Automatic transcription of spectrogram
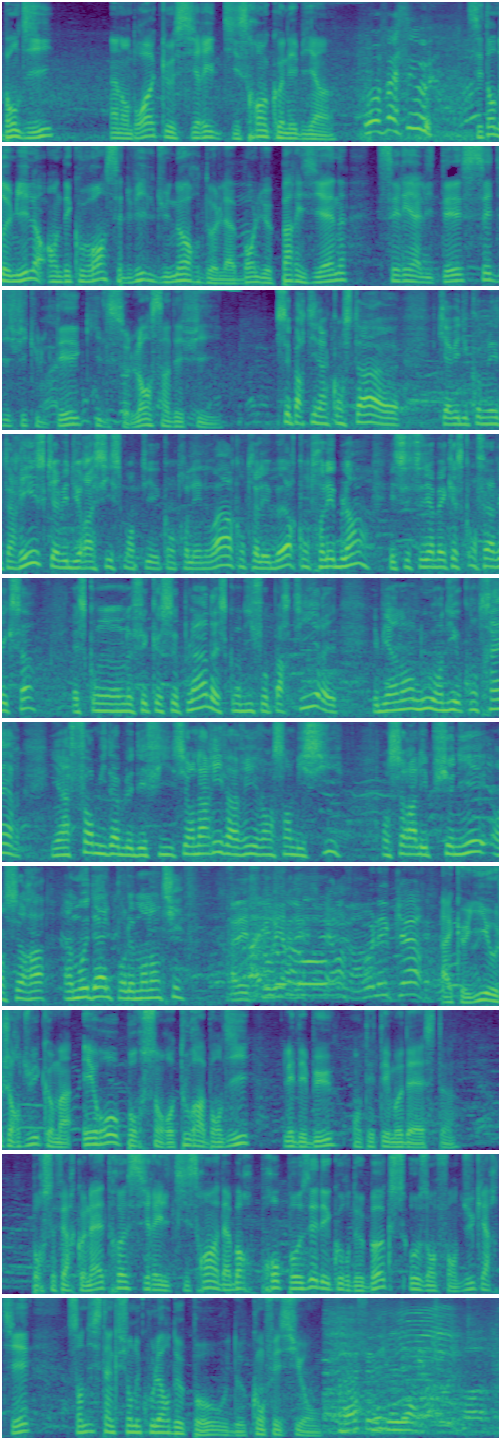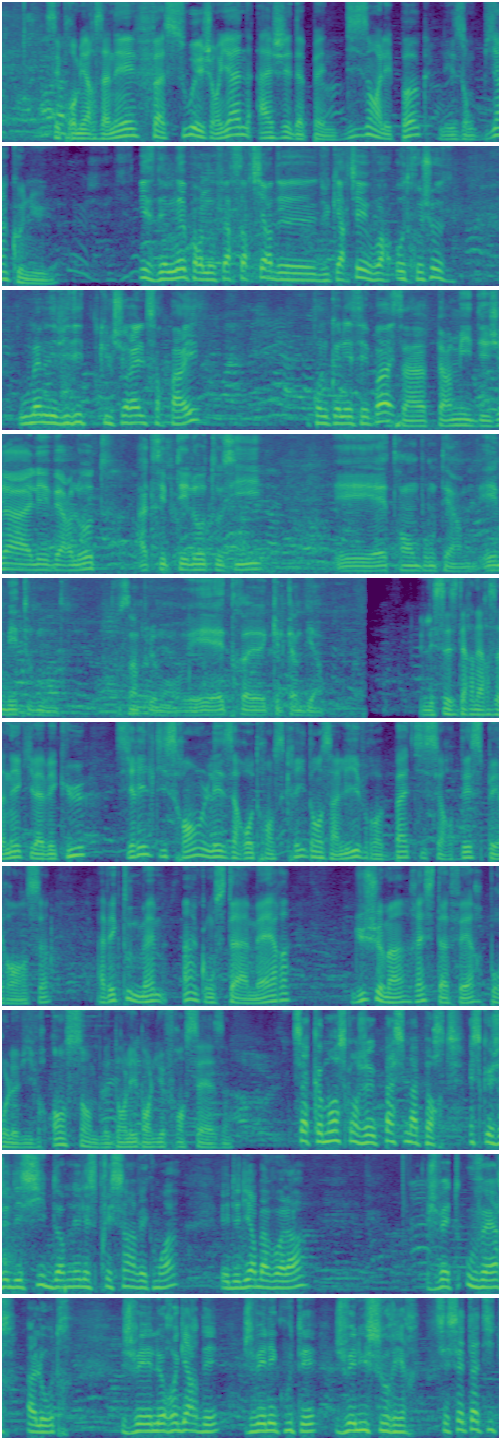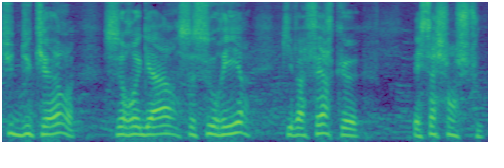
Bondy, un endroit que Cyril Tisserand connaît bien. C'est en 2000, en découvrant cette ville du nord de la banlieue parisienne, ses réalités, ses difficultés, qu'il se lance un défi. C'est parti d'un constat euh, qu'il y avait du communautarisme, qu'il y avait du racisme contre les Noirs, contre les Beurs, contre les Blancs. Et c'est de se dire, mais qu'est-ce qu'on fait avec ça? Est-ce qu'on ne fait que se plaindre? Est-ce qu'on dit qu'il faut partir? Eh bien non, nous, on dit au contraire, il y a un formidable défi. Si on arrive à vivre ensemble ici, on sera les pionniers, on sera un modèle pour le monde entier. Allez, sourire Accueilli aujourd'hui comme un héros pour son retour à Bondy, les débuts ont été modestes. Pour se faire connaître, Cyril Tisserand a d'abord proposé des cours de boxe aux enfants du quartier, sans distinction de couleur de peau ou de confession. Ces premières années, Fassou et Jean-Yann, âgés d'à peine 10 ans à l'époque, les ont bien connus. Ils se démenaient pour nous faire sortir du quartier et voir autre chose. Ou même les visites culturelles sur Paris qu'on ne connaissait pas. Ça a permis déjà d'aller vers l'autre, accepter l'autre aussi et être en bon terme, aimer tout le monde, tout simplement, et être euh, quelqu'un de bien. Les 16 dernières années qu'il a vécues, Cyril Tisserand les a retranscrits dans un livre bâtisseur d'espérance, avec tout de même un constat amer, du chemin reste à faire pour le vivre ensemble dans les banlieues françaises. Ça commence quand je passe ma porte. Est-ce que je décide d'emmener l'Esprit Saint avec moi et de dire, ben voilà, je vais être ouvert à l'autre, je vais le regarder, je vais l'écouter, je vais lui sourire. C'est cette attitude du cœur, ce regard, ce sourire qui va faire que... Et ça change tout.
